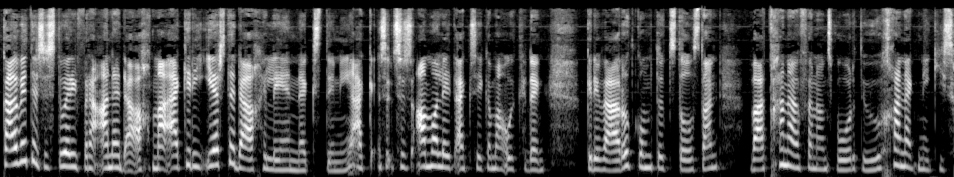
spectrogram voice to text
Covid is 'n storie vir 'n ander dag, maar ek het die eerste dag gelê en niks doen nie. Ek soos almal het ek seker maar ook gedink, ek het die wêreld kom tot stilstand. Wat gaan nou van ons word? Hoe gaan ek netjies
